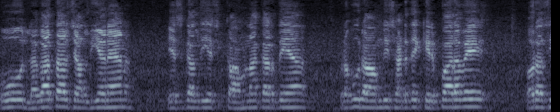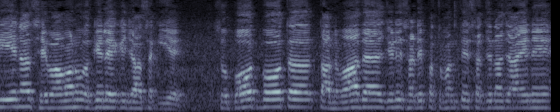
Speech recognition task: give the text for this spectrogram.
ਉਹ ਲਗਾਤਾਰ ਚੱਲਦੀਆਂ ਰਹਿਣ। ਇਸ ਗੱਲ ਦੀ ਅਸੀਂ ਕਾਮਨਾ ਕਰਦੇ ਹਾਂ। ਪ੍ਰਭੂ ਰਾਮ ਦੀ ਸਾਡੇ ਤੇ ਕਿਰਪਾ ਰਵੇ ਔਰ ਅਸੀਂ ਇਹਨਾਂ ਸੇਵਾਵਾਂ ਨੂੰ ਅੱਗੇ ਲੈ ਕੇ ਜਾ ਸਕੀਏ। ਸੋ ਬਹੁਤ ਬਹੁਤ ਧੰਨਵਾਦ ਹੈ। ਜਿਹੜੇ ਸਾਡੇ ਪਤਵੰਤੇ ਸੱਜਣਾ ਜਾਏ ਨੇ,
